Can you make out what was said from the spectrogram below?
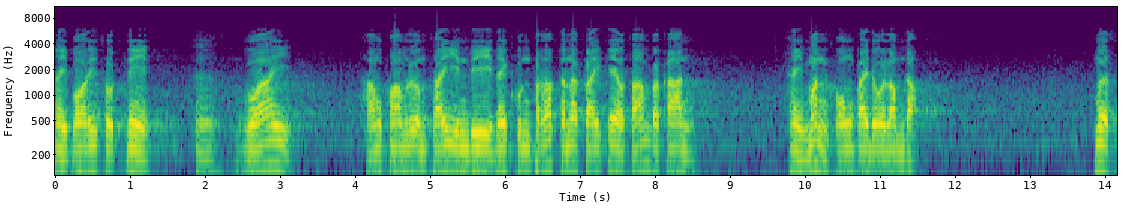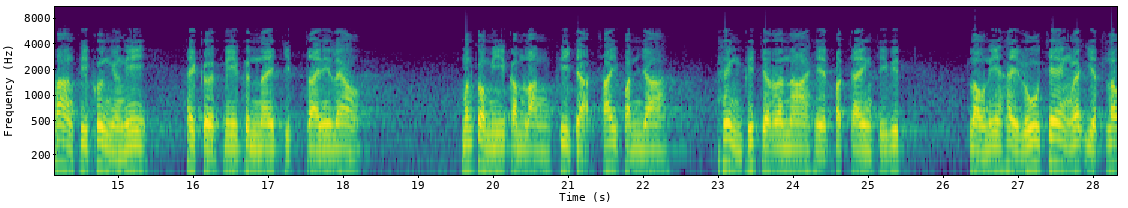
ในบริสุทธิ์นี่ไว้ทำความเลื่อมใสยินดีในคุณพระรัตนกรัยแก้วสามประการ ให้มั่นคงไปโดยลำดับ เมื่อสร้างที่พึ่งอย่างนี้ให้เกิดมีขึ้นในจิตใจนี้แล้ว มันก็มีกำลังที่จะใช้ปัญญา เพ่งพิจารณาเหตุปัจจัยของชีวิต เหล่านี้ให้รู้แจ้งละเอียดละ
